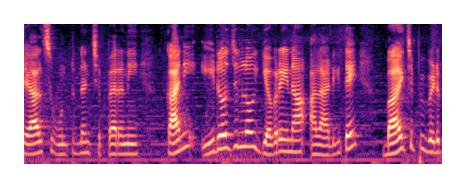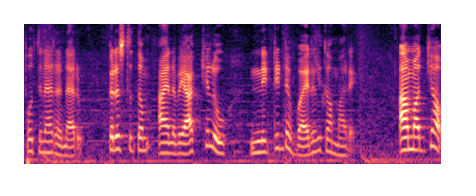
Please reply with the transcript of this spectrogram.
చేయాల్సి ఉంటుందని చెప్పారని. కానీ ఈ రోజుల్లో ఎవరైనా అలా అడిగితే బాయ్ చెప్పి వెళ్ళిపోతున్నారన్నారు ప్రస్తుతం ఆయన వ్యాఖ్యలు నెట్టింట వైరల్గా మారాయి. ఆ మధ్య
